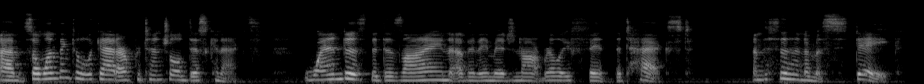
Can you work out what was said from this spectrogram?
Um, so one thing to look at are potential disconnects. When does the design of an image not really fit the text? And this isn't a mistake,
